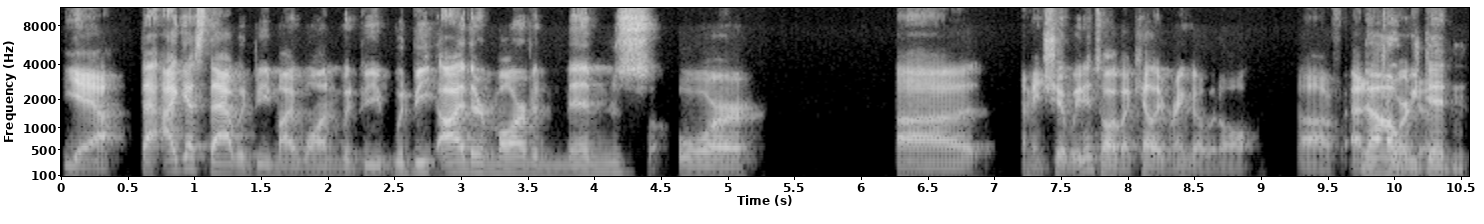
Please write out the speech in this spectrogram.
yeah, that I guess that would be my one. Would be would be either Marvin Mims or, uh, I mean, shit, we didn't talk about Kelee Ringo at all. Uh, No, Georgia. we didn't.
